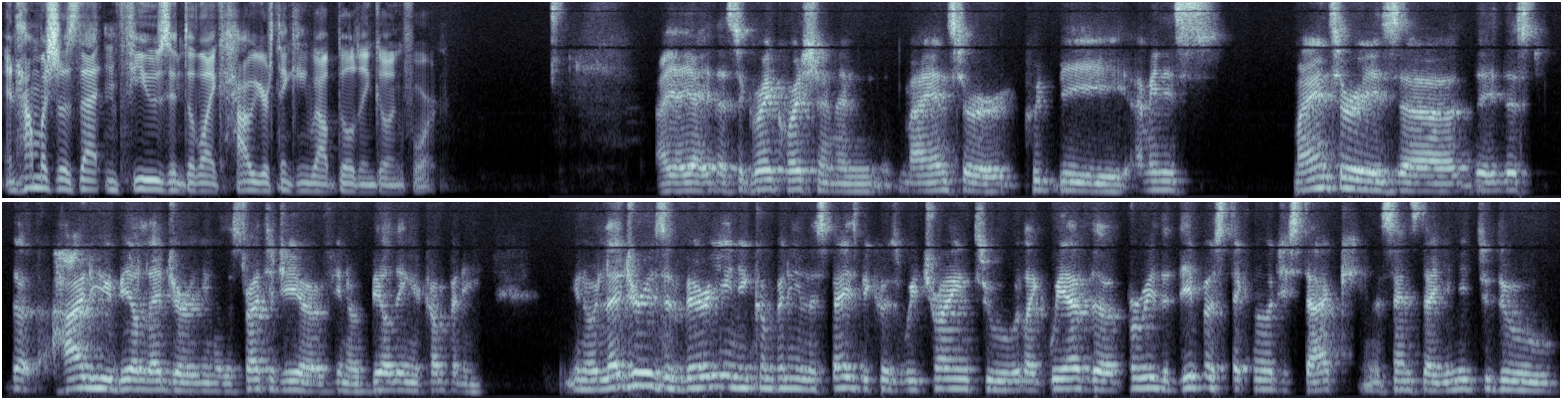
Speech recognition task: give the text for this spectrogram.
and how much does that infuse into like how you're thinking about building going forward? Yeah, yeah, that's a great question, and my answer could be. I mean, it's my answer is uh, the, this. The, how do you build Ledger? You know, the strategy of you know building a company. You know, Ledger is a very unique company in the space because we're trying to like we have the probably the deepest technology stack in the sense that you need to do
